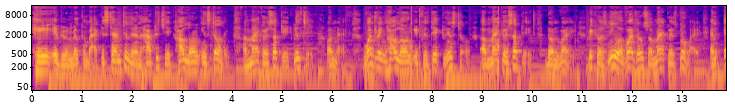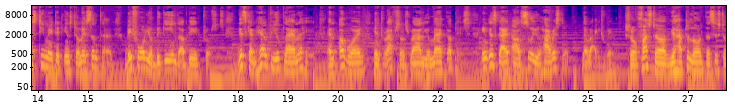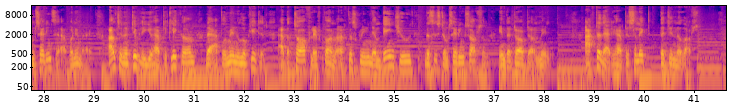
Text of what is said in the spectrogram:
Hey everyone, welcome back. It's time to learn how to check how long installing a macOS update will take on Mac. Wondering how long it will take to install a macOS update? Don't worry, because newer versions of macOS provide an estimated installation time before you begin the update process. This can help you plan ahead and avoid interruptions while your Mac updates. In this guide, I'll show you how done the right way. So first off, you have to launch the System Settings app on your Mac. Alternatively, you have to click on the Apple menu located at the top left corner of the screen and then choose the System Settings option in the drop-down menu. After that, you have to select the General option.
